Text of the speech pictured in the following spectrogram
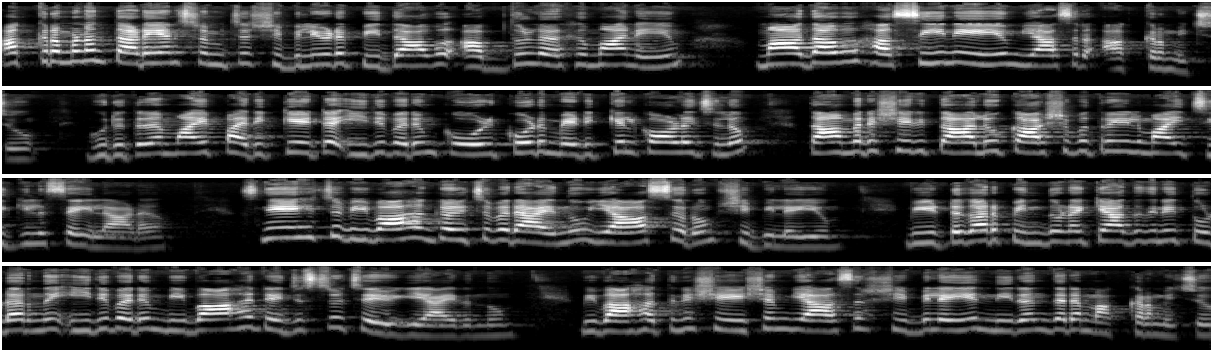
ആക്രമണം തടയാൻ ശ്രമിച്ച ഷിബിലയുടെ പിതാവ് അബ്ദുൾ റഹ്മാനെയും മാതാവ് ഹസീനയെയും യാസർ ആക്രമിച്ചു. ഗുരുതരമായി പരിക്കേറ്റ ഇരുവരും കോഴിക്കോട് മെഡിക്കൽ കോളേജിലും താമരശ്ശേരി താലൂക്ക് ആശുപത്രിയിലുമായി ചികിത്സയിലാണ്. സ്നേഹിച്ച് വിവാഹം കഴിച്ചവരായിരുന്നു യാസിറും ഷിബിലയും. വീട്ടുകാർ പിന്തുണയ്ക്കാത്തതിനെ തുടർന്ന് ഇരുവരും വിവാഹം രജിസ്റ്റർ ചെയ്യുകയായിരുന്നു. വിവാഹത്തിന് ശേഷം യാസിർ ഷിബിലയെ നിരന്തരം ആക്രമിച്ചു.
